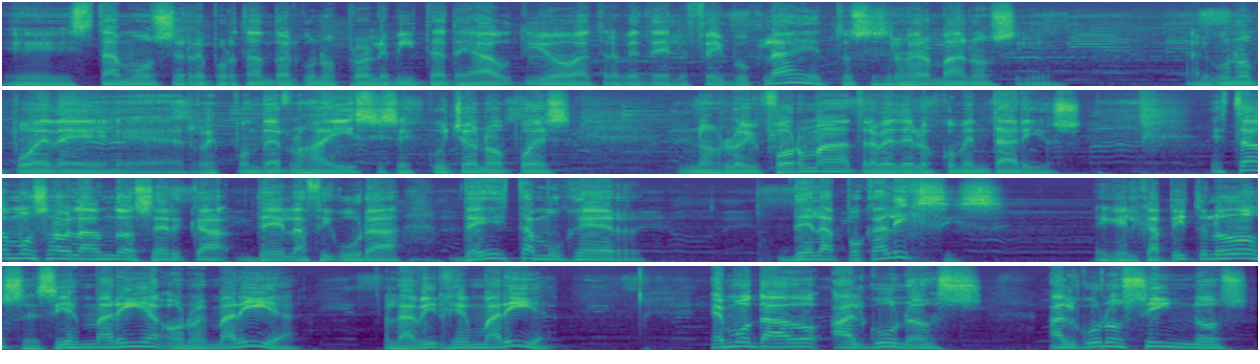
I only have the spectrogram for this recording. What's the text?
Eh, estamos reportando algunos problemitas de audio a través del Facebook Live, entonces los hermanos, si alguno puede eh, respondernos ahí, si se escucha o no, pues nos lo informa a través de los comentarios. Estábamos hablando acerca de la figura de esta mujer del Apocalipsis, en el capítulo 12, si es María o no es María, la Virgen María. Hemos dado algunos, algunos signos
